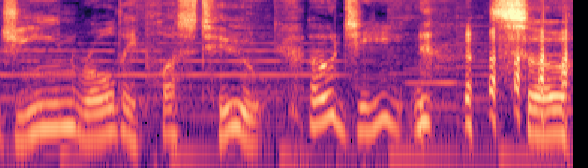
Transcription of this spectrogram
Jean rolled a plus two. Oh, Gene. So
